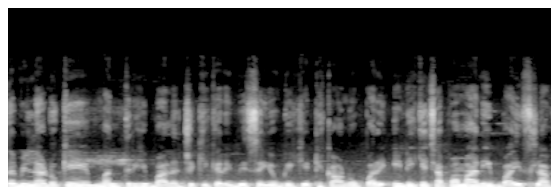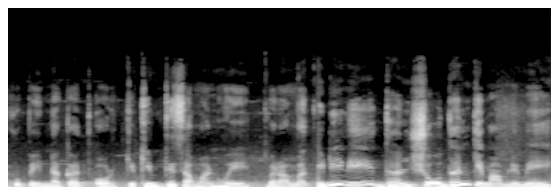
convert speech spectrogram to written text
तमिलनाडु के मंत्री बालाजी की करीबी सहयोगी के ठिकानों पर ईडी की छापामारी 22 लाख रुपए नकद और कीमती सामान हुए बरामद। ईडी ने धन शोधन के मामले में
